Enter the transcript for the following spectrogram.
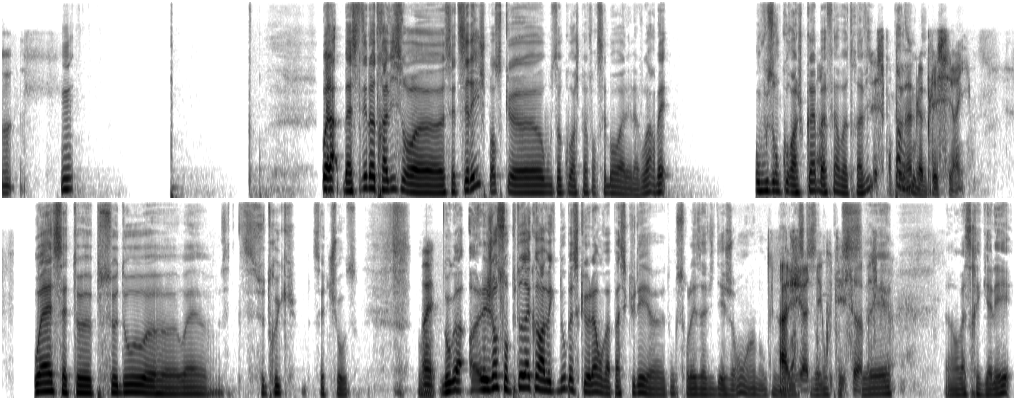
Mm. Mm. Voilà, bah, c'était notre avis sur euh, cette série. Je pense qu'on vous encourage pas forcément à aller la voir, mais on vous encourage quand même à faire votre avis. Est-ce qu'on peut même l'appeler série Ouais, cette euh, pseudo, euh, ouais, ce truc, cette chose. Ouais. Donc euh, les gens sont plutôt d'accord avec nous parce que là on va basculer euh, donc sur les avis des gens. hein, donc on va Ah, j'ai hâte d'écouter ça. Parce pensé. que... Euh, On va se régaler.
